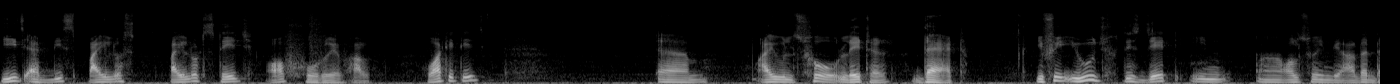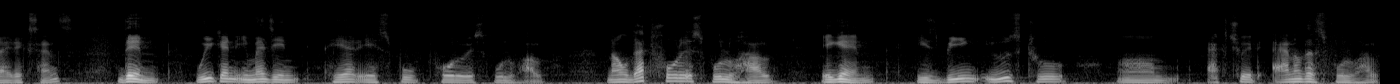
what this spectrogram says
is at this pilot pilot stage of four way valve. What it is? Um, I will show later that if we use this jet in uh, also in the other directions, then we can imagine here a spool four way spool valve. Now, that four way spool valve again is being used to um, actuate another spool valve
